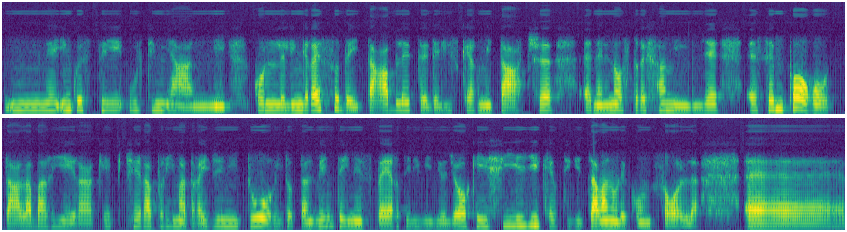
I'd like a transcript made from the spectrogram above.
in questi ultimi anni, con l'ingresso dei tablet e degli schermi touch eh, nelle nostre famiglie, eh, si è un po' rotta la barriera che c'era prima tra i genitori totalmente inesperti di videogiochi e i figli che utilizzavano le console. Eh,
